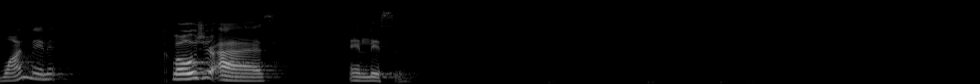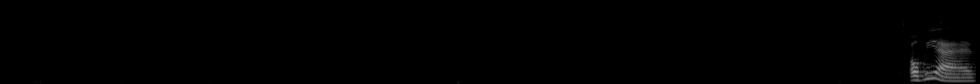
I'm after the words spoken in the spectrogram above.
one minute. Close your eyes and listen. Open your eyes.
